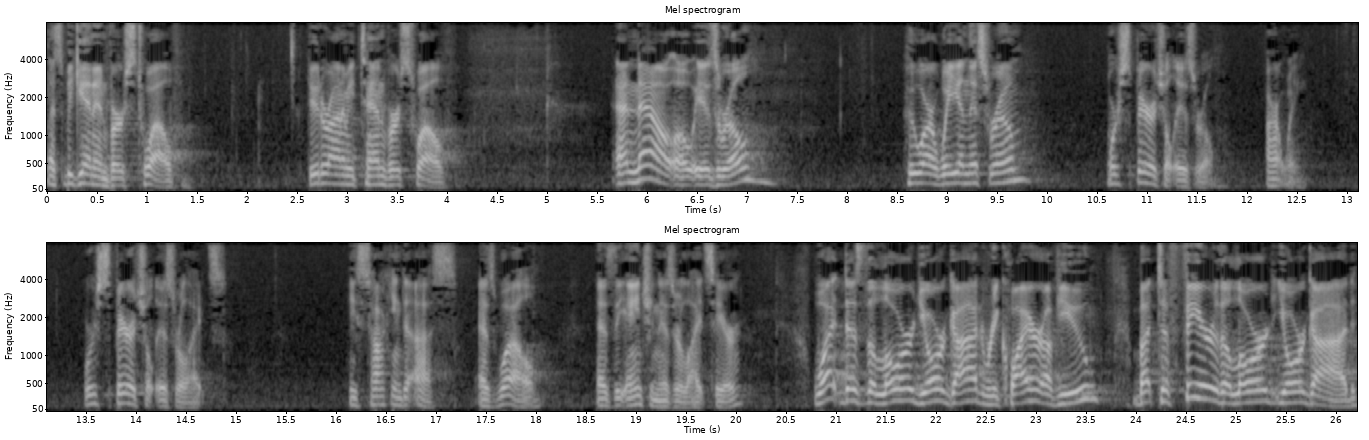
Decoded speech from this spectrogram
Let's begin in verse 12. Deuteronomy 10 verse 12. And now, O Israel, who are we in this room? We're spiritual Israel, aren't we? We're spiritual Israelites. He's talking to us as well as the ancient Israelites here. What does the Lord your God require of you? But to fear the Lord your God,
